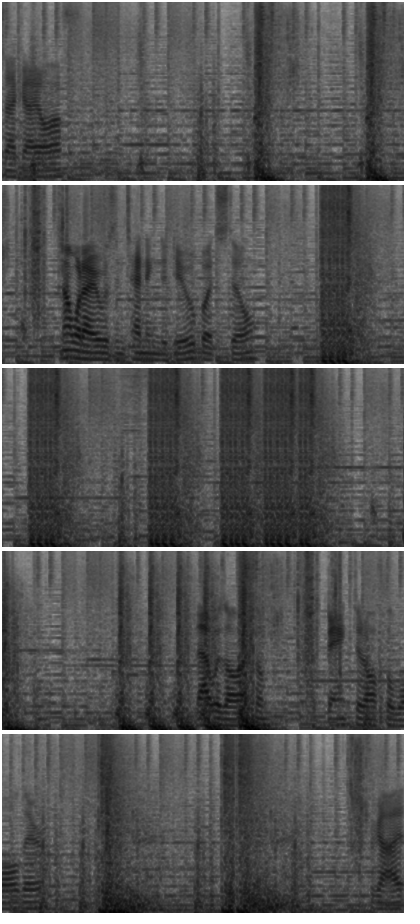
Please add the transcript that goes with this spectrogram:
Finish that guy off. Not what I was intending to do, but still. That was awesome. I banked it off the wall there. Forgot.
